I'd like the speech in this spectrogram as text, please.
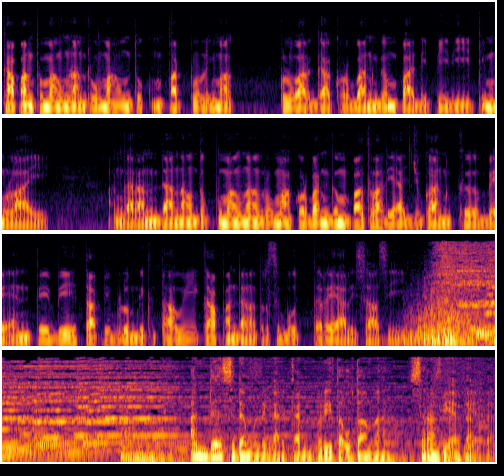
kapan pembangunan rumah untuk 45 keluarga korban gempa di Pidi dimulai. Anggaran dana untuk pembangunan rumah korban gempa telah diajukan ke BNPB tapi belum diketahui kapan dana tersebut terrealisasi. Anda sedang mendengarkan berita utama Serambi FM.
